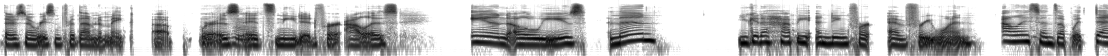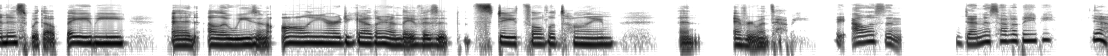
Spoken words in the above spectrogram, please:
there's no reason for them to make up, whereas Mhm. it's needed for Alice and Eloise. And then you get a happy ending for everyone. Alice ends up with Dennis with a baby, and Eloise and Ollie are together and they visit the States all the time, and everyone's happy. Wait, Alice and Dennis have a baby? Yeah.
